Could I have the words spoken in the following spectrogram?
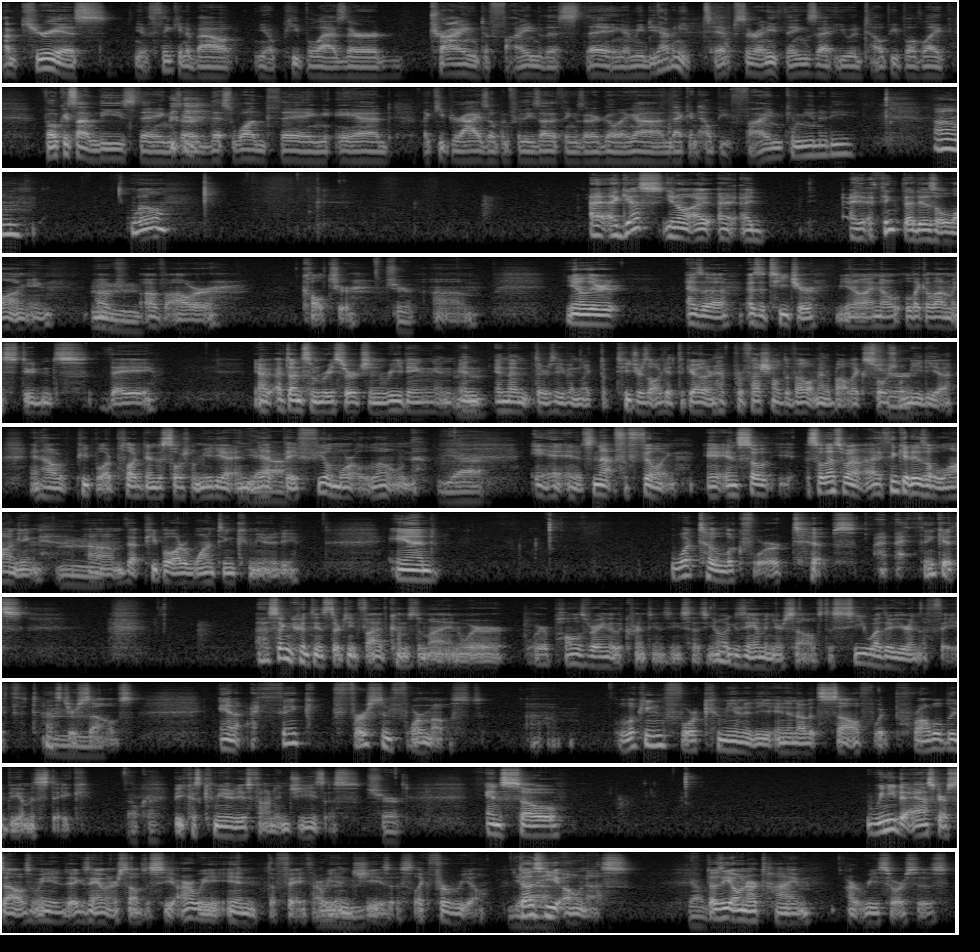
I'm curious, you know, thinking about you know people as they're trying to find this thing. I mean, do you have any tips or any things that you would tell people of like focus on these things or this one thing and like keep your eyes open for these other things that are going on that can help you find community? Um well, I, I guess you know I I, I I think that is a longing of hmm. of our culture. Sure. Um, you know, there as a as a teacher, you know, I know like a lot of my students, they you know, I've done some research and reading and, and, mm-hmm. and then there's even like the teachers all get together and have professional development about like social Sure. media and how people are plugged into social media and Yeah. yet they feel more alone Yeah. and, and it's not fulfilling and, so so that's what I think it is a longing um, that people are wanting community and what to look for tips I, I think it's uh, 2 Corinthians 13:5 comes to mind where where Paul's writing to the Corinthians and he says, you know, examine yourselves to see whether you're in the faith. Test yourselves. And I think first and foremost, um, looking for community in and of itself would probably be a mistake Okay. because community is found in Jesus. Sure. And so we need to ask ourselves, we need to examine ourselves to see are we in the faith? Are we in mm. Jesus? Like for real? Does he own us? Yeah. Does he own our time, our resources?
